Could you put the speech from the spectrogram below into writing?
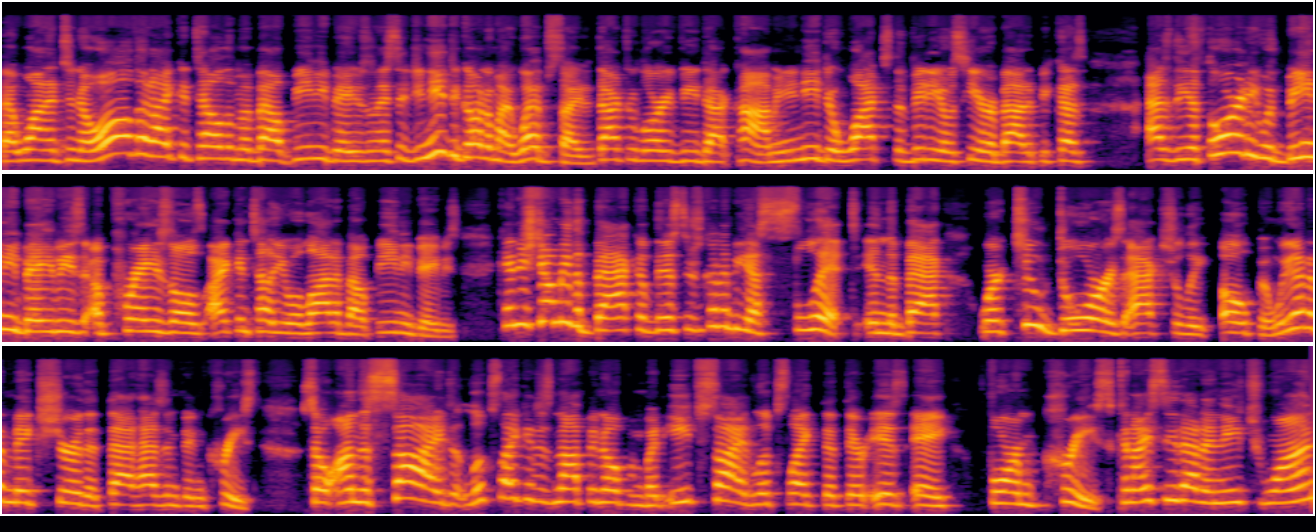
that wanted to know all that I could tell them about Beanie Babies, and I said you need to go to my website at drloriv.com, and you need to watch the videos here about it because. As the authority with Beanie Babies appraisals, I can tell you a lot about Beanie Babies. Can you show me the back of this? There's going to be a slit in the back where two doors actually open. We got to make sure that that hasn't been creased. So on the sides, it looks like it has not been open, but each side looks like that there is a formed crease. Can I see that in each one?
